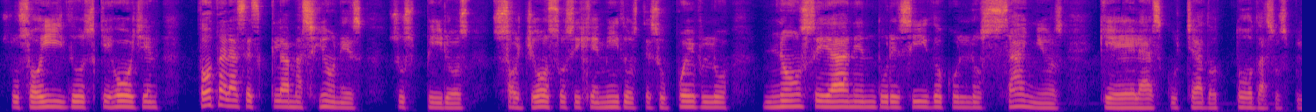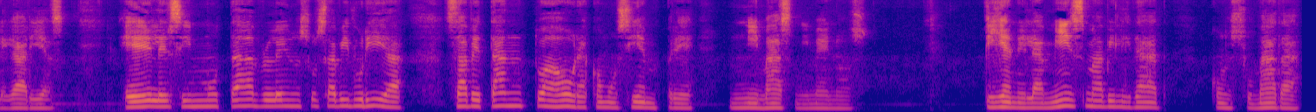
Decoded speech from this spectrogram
Sus oídos, que oyen todas las exclamaciones, suspiros, sollozos y gemidos de su pueblo no se han endurecido con los años que él ha escuchado todas sus plegarias. Él es inmutable en su sabiduría, sabe tanto ahora como siempre, ni más ni menos. Tiene la misma habilidad consumada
